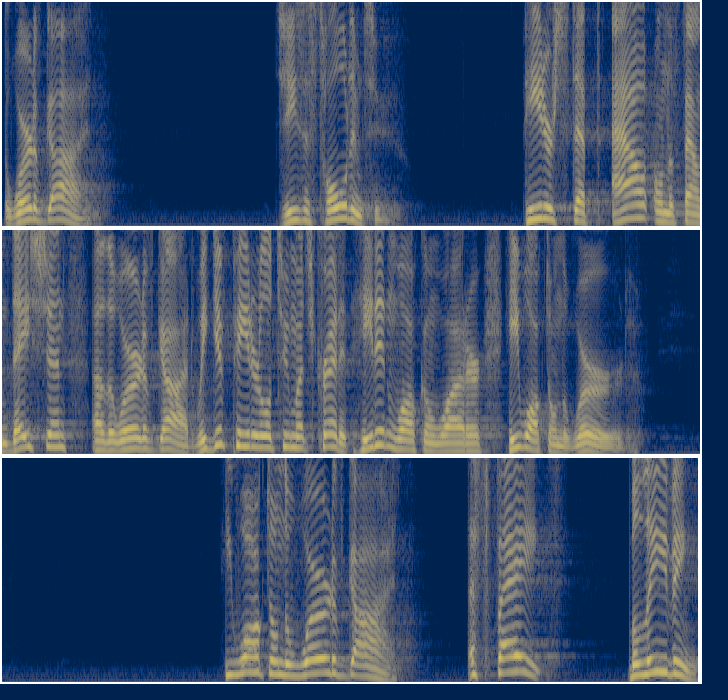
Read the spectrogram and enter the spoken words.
the Word of God. Jesus told him to. Peter stepped out on the foundation of the Word of God. We give Peter a little too much credit. He didn't walk on water, he walked on the Word. He walked on the Word of God. That's faith, believing,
